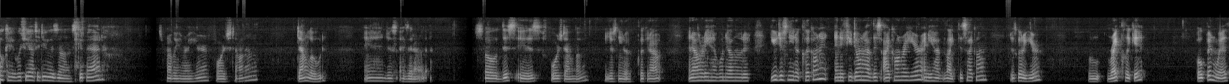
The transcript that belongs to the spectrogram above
Okay, what you have to do is uh, skip ad. It's probably right here. Forge download, download, and just exit out of that. So this is Forge download. You just need to click it out and I already have one downloaded. You just need to click on it, and if you don't have this icon right here, and you have like this icon, just go to here, right click it, open with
